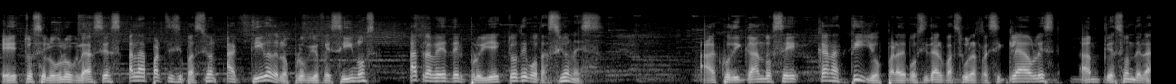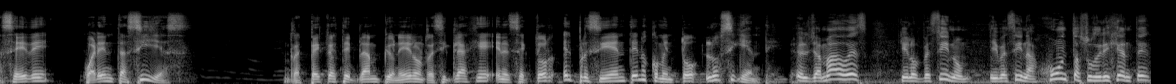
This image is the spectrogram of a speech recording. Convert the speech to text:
Esto se logró gracias a la participación activa de los propios vecinos a través del proyecto de votaciones, adjudicándose canastillos para depositar basuras reciclables, ampliación de la sede, 40 sillas. Respecto a este plan pionero en reciclaje en el sector, el presidente nos comentó lo siguiente. El llamado es que los vecinos y vecinas, junto a sus dirigentes,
